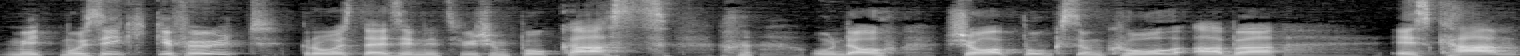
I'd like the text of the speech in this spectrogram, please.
mit Musik gefüllt, großteils sind inzwischen Podcasts und auch Shortbooks und Co. Aber es kam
